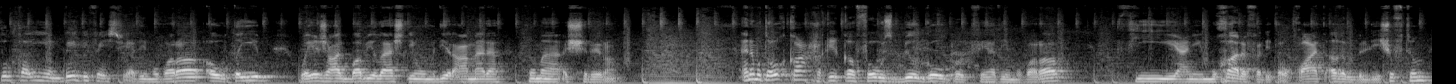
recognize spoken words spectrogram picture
تلقائيا babyface في هذه المباراة أو طيب ويجعل بوبي لاشلي ومدير أعماله هما الشريران. أنا متوقع حقيقة فوز بيل جولدبرغ في هذه المباراة في يعني مخالفة لتوقعات أغلب اللي شفتهم.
